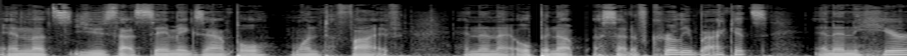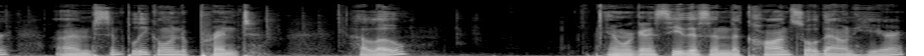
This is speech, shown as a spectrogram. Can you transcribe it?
and let's use that same example, 1 to 5. And then I open up a set of curly brackets, and then here I'm simply going to print hello. And we're going to see this in the console down here.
